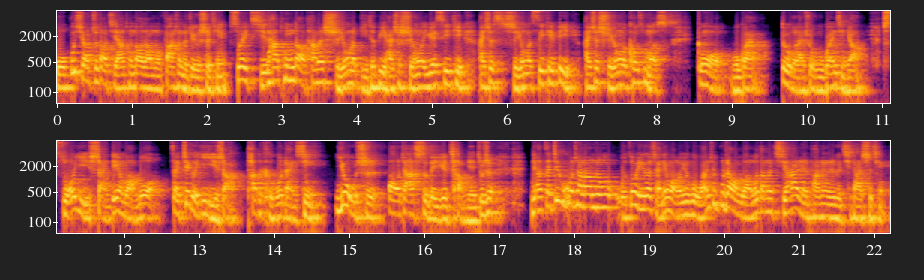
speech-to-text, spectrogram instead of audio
我不需要知道其他通道当中发生的这个事情，所以其他通道他们使用了比特币，还是使用了 USDT，还是使用了 CKB，还是使用了 Cosmos，跟我无关。对我来说无关紧要，所以闪电网络在这个意义上，它的可扩展性又是爆炸式的一个场面。就是你要在这个过程当中，我作为一个闪电网络用户，完全不知道网络当中其他人发生的这个其他事情。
